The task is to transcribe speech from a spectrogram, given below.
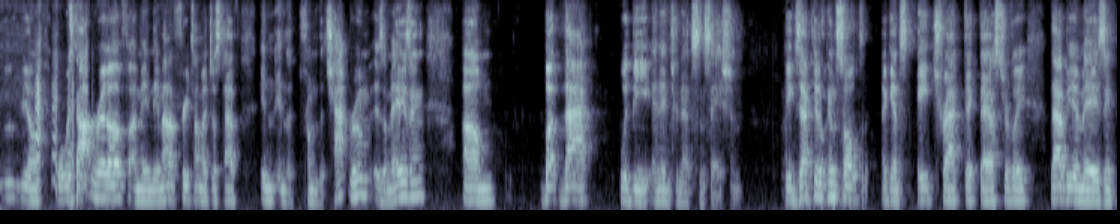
you know what was gotten rid of I mean the amount of free time I just have in in the from the chat room is amazing um but that would be an internet sensation. The executive consultant against eight track Dick Dastardly, that'd be amazing.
